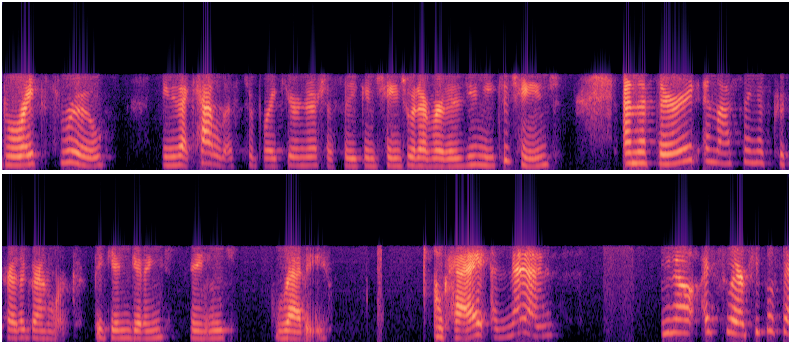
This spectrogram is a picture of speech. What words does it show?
break through. You need that catalyst to break your inertia so you can change whatever it is you need to change. And the third and last thing is prepare the groundwork. Begin getting things ready. Okay, and then you know, I swear, people say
